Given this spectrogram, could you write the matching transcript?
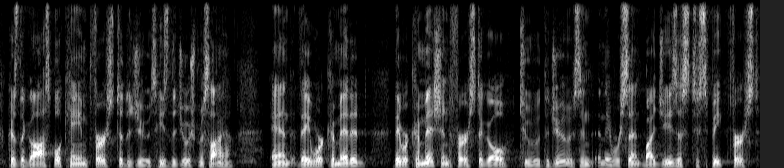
because the gospel came first to the Jews. He's the Jewish Messiah. And they were committed, they were commissioned first to go to the Jews. And, and they were sent by Jesus to speak first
